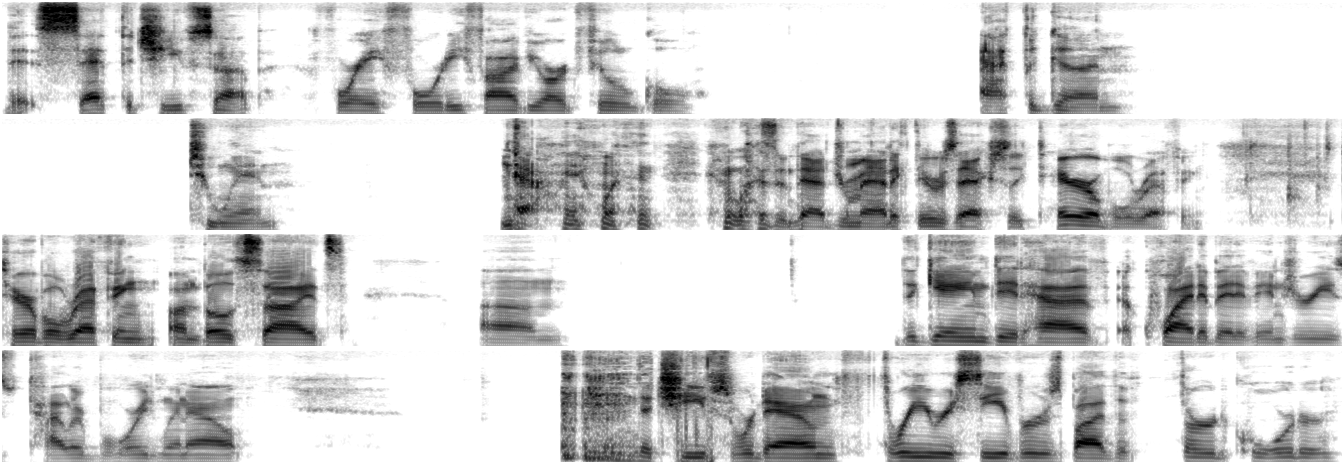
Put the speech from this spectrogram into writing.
that set the Chiefs up for a 45 yard field goal at the gun to win. Now, it wasn't, that dramatic. There was actually terrible refing, terrible refing on both sides. Um, the game did have a, quite a bit of injuries. Tyler Boyd went out. the Chiefs were down three receivers by the third quarter.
